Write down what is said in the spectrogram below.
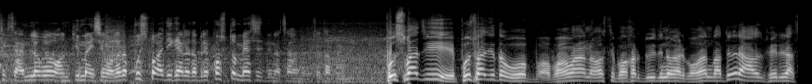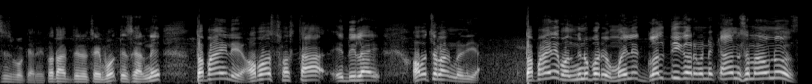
ठिक छ हामी लगभग अन्तिममा आइसक्यौँ होला। र पुष्प अधिकारलाई तपाईँले कस्तो मेसेज दिन चाहनुहुन्छ तपाईँले पुष्पाजी पुष्पाजी त हो भगवान् अस्ति भर्खर दुई दिन अगाडि भगवान् भएको थियो र आज फेरि राशिष क्यारे कतातिर चाहिँ भयो त्यस कारणले तपाईँले अब संस्था यदिलाई अब चलाउनु दिया। तपाईँले भनिदिनु पऱ्यो मैले गल्ती गरेँ भने कानुनसम्म आउनुहोस्।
